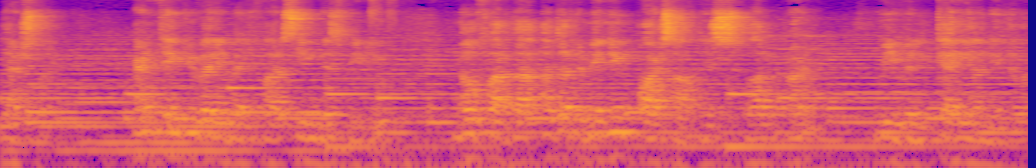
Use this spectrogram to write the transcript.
That's why and thank you very much for seeing this video. Now for the other remaining parts of this work we will carry on in the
